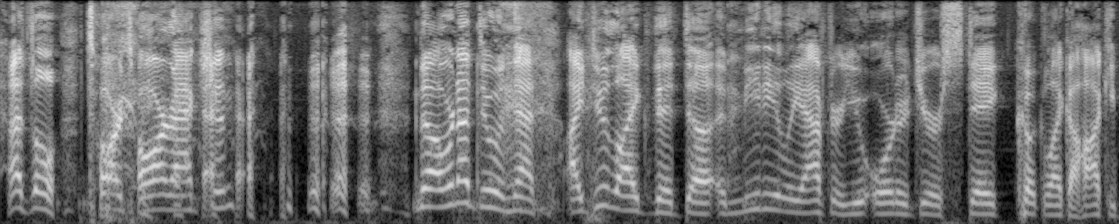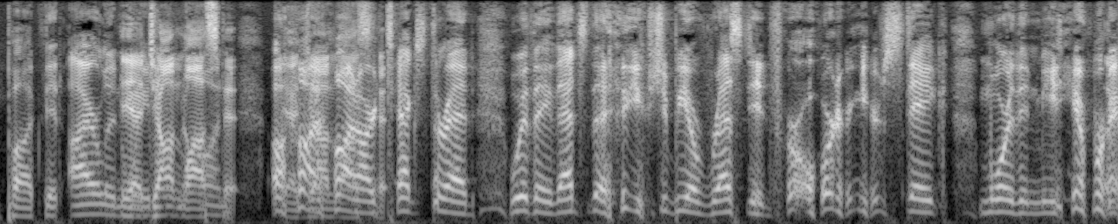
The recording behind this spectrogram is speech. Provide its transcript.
a little tartar action. no, we're not doing that. I do like that uh, immediately after you ordered your steak cooked like a hockey puck, that Ireland. Yeah, John on- lost on- it. On, Yeah, John on lost our it. text thread with a that's the you should be arrested for ordering your steak more than medium rare.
